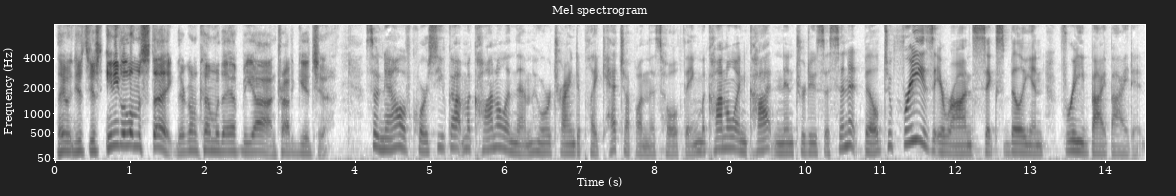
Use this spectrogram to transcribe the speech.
They just just any little mistake, they're going to come with the FBI and try to get you. So now, of course, you've got McConnell and them who are trying to play catch up on this whole thing. McConnell and Cotton introduce a Senate bill to freeze Iran's six billion freed by Biden.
